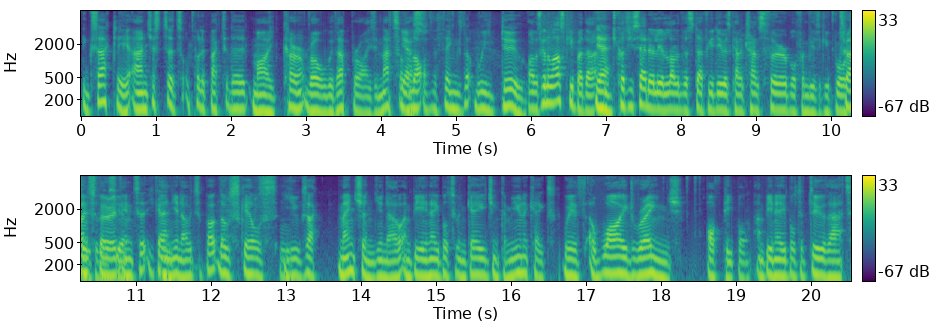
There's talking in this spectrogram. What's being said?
exactly. And just to sort of pull it back to the my current role with Uprising, that's a Yes. lot of the things that we do. Well, I was going to ask you about that Yeah. because you said earlier a lot of the stuff you do is kind of transferable from music you brought transfer into this. Yeah. into again Mm. you know it's about those skills Mm. you exact mentioned you know and being able to engage and communicate with a wide range of people and being able to do that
